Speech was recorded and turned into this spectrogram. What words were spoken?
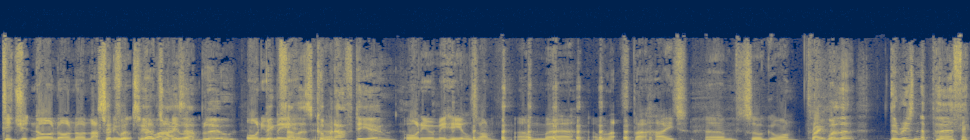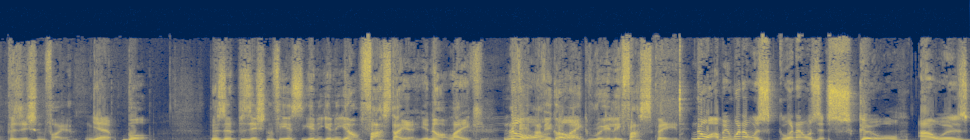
Did you? No, no, no. That's Six only when- two, that's only eyes are blue. only Big me- fellas coming yeah. after you. Only with my heels on. I'm uh, I'm that, that height. Um, so go on. Right. Well, there, there isn't a perfect position for you, Yeah. but there's a position for you. you you're not fast, are you? You're not like. No, Have you, have you got no. like really fast speed? No, I mean when I was when I was at school, I was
